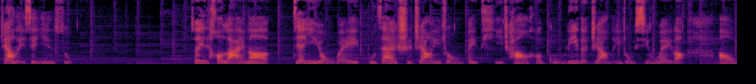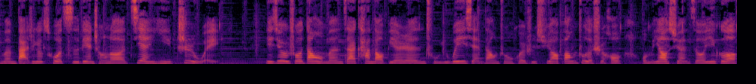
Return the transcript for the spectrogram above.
这样的一些因素。所以后来呢，见义勇为不再是这样一种被提倡和鼓励的这样的一种行为了。啊，我们把这个措辞变成了见义智为。也就是说，当我们在看到别人处于危险当中，或者是需要帮助的时候，我们要选择一个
